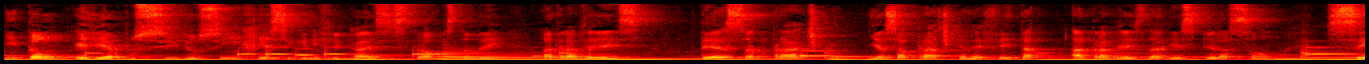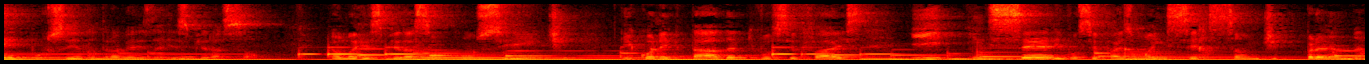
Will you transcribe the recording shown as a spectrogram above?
Então ele é possível sim ressignificar esses traumas também através dessa prática. E essa prática ela é feita através da respiração, 100% através da respiração. É uma respiração consciente e conectada que você faz e insere, você faz uma inserção de prana.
